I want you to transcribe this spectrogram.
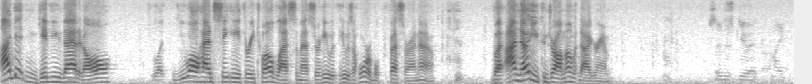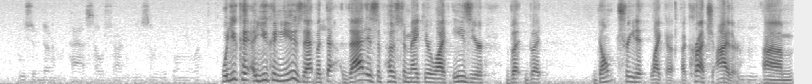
I didn't give you that at all, like you all had CE 312 last semester, he was he was a horrible professor, I know. But I know you can draw a moment diagram. So just do it like we should have done it in the past. I was trying to use some of the formula. Well, you can you can use that, but that that is supposed to make your life easier. But but don't treat it like a, a crutch either. Um,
